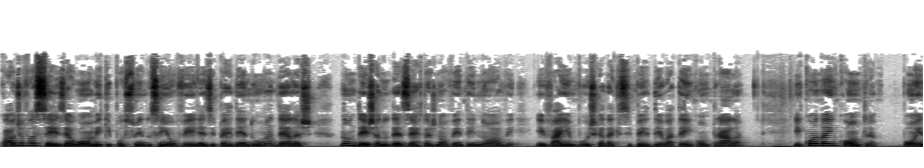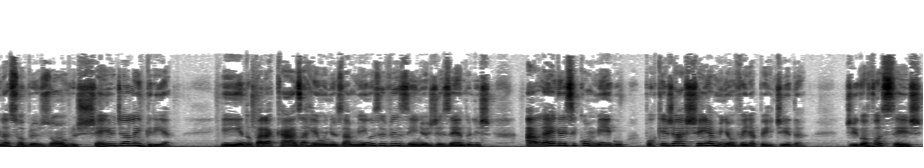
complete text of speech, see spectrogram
Qual de vocês é o homem que, possuindo cem ovelhas e perdendo uma delas, não deixa no deserto as noventa e nove e vai em busca da que se perdeu até encontrá-la? E quando a encontra, põe-na sobre os ombros, cheio de alegria. E indo para casa, reúne os amigos e vizinhos, dizendo-lhes: Alegrem-se comigo, porque já achei a minha ovelha perdida. Digo a vocês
